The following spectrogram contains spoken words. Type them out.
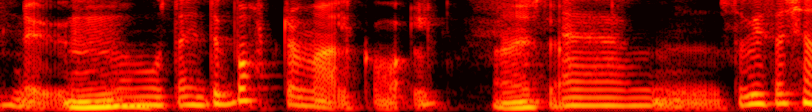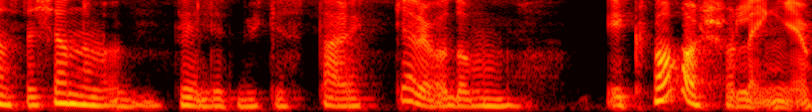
nu. För Mm. man motar inte bort dem med alkohol. Ja. Ehm, Så vissa känslor känner man väldigt mycket starkare och de är kvar så länge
